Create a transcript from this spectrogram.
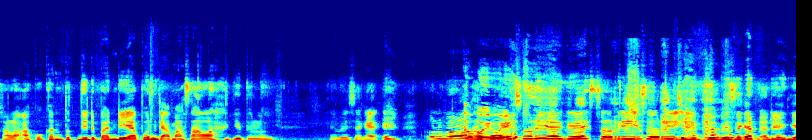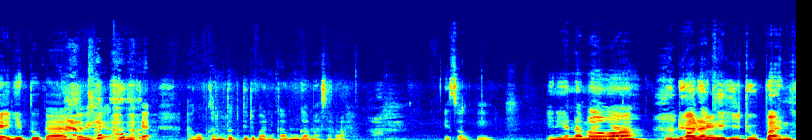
Kalau aku kentut di depan dia pun nggak masalah gitu loh. Kayak biasa kayak eh malu banget Oh, aku wait, sorry ya guys sorry sorry gitu biasanya kan ada yang kayak gitu kan tapi kayak ini kayak aku kentut di depan kamu nggak masalah it's okay ini yang namanya Oh, udara oke. kehidupan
